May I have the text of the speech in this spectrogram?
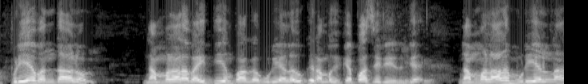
அப்படியே வந்தாலும் நம்மளால வைத்தியம் பார்க்கக்கூடிய அளவுக்கு நமக்கு கெப்பாசிட்டி இருக்கு. இருக்கு. நம்மளால முடியலைன்னா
